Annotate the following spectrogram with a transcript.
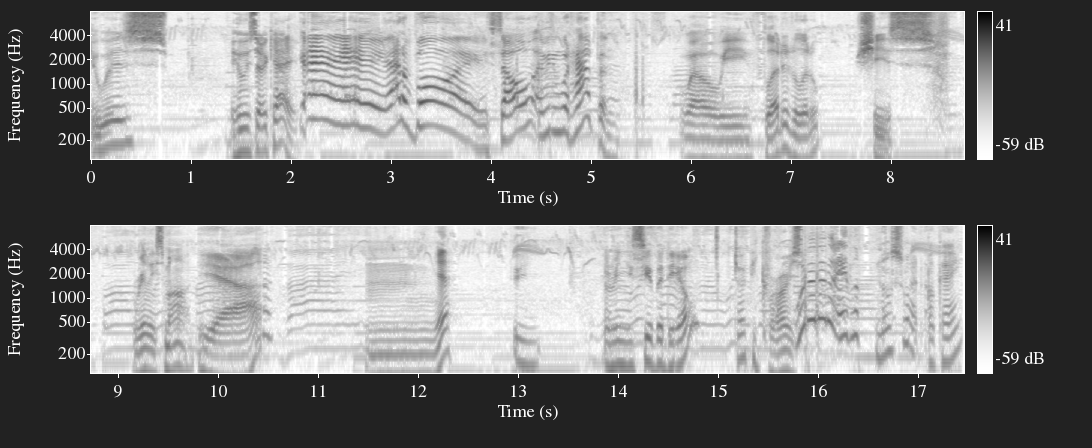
It was. It was okay. Hey, boy. So, I mean, what happened? Well, we flirted a little. She's really smart. Yeah? Mm, yeah. I mean, you see the deal? Don't be gross. What? No, no, no. Hey, look, no sweat, okay?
